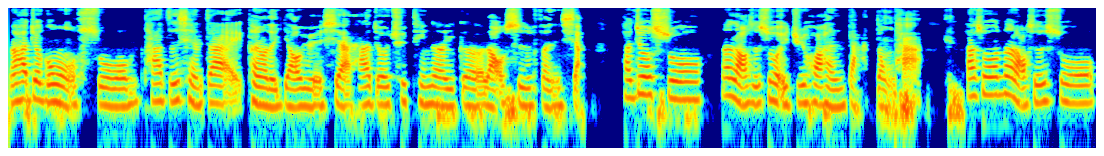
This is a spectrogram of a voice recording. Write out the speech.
然后他就跟我说，他之前在朋友的邀约下，他就去听了一个老师分享。他就说，那老师说一句话很打动他。他说，那老师说，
